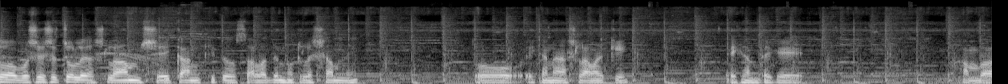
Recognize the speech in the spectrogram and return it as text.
তো অবশেষে চলে আসলাম সেই কাঙ্ক্ষিত সালাদিন হোটেলের সামনে। তো এখানে আসলাম আর কি। এখান থেকে আমরা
